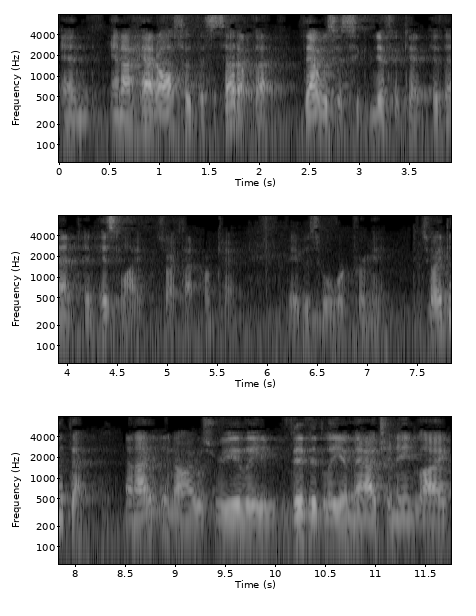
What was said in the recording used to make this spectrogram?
And, and I had also the setup that that was a significant event in his life. So I thought, okay, maybe this will work for me. So I did that. And I, you know, I was really vividly imagining like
